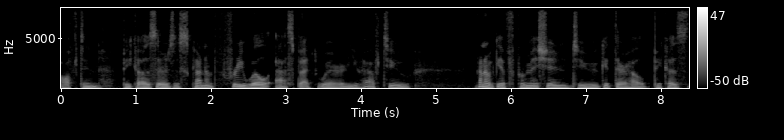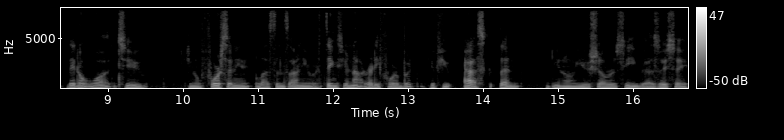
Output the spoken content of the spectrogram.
often because there's this kind of free will aspect where you have to kind of give permission to get their help because they don't want to, you know, force any lessons on you or things you're not ready for. But if you ask, then, you know, you shall receive, as they say.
